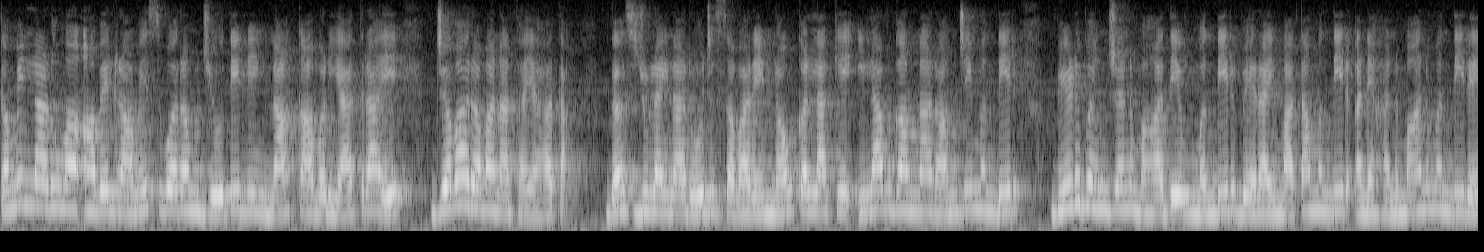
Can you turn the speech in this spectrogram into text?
તમિલનાડુમાં આવેલ રામેશ્વરમ જ્યોતિર્લિંગના કાવડ યાત્રાએ જવા રવાના થયા હતા. દસ જુલાઈના રોજ સવારે નવ કલાકે ઇલાવ ગામના રામજી મંદિર, ભીડભંજન મહાદેવ મંદિર, વેરાઈ માતા મંદિર અને હનુમાન મંદિરે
